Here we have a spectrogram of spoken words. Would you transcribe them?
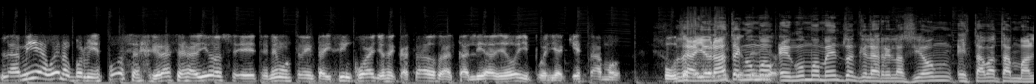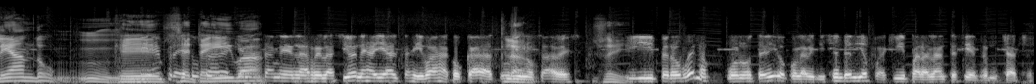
La mía, bueno, por mi esposa, gracias a Dios, eh, tenemos 35 años de casados hasta el día de hoy, pues y aquí estamos. O sea, lloraste en un, en un momento en que la relación estaba tambaleando, que Siempre, se tú te sabes que iba. también en las relaciones hay altas y bajas, Cocada, tú Claro. bien lo sabes. Sí. Y, pero bueno, como te digo, con la bendición de Dios, pues aquí para adelante siempre, muchachos.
